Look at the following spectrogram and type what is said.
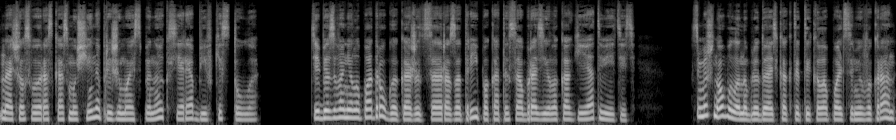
Начал свой рассказ мужчина, прижимая спиной к серой обивке стула. Тебе звонила подруга, кажется, раза три, пока ты сообразила, как ей ответить. Смешно было наблюдать, как ты тыкала пальцами в экран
